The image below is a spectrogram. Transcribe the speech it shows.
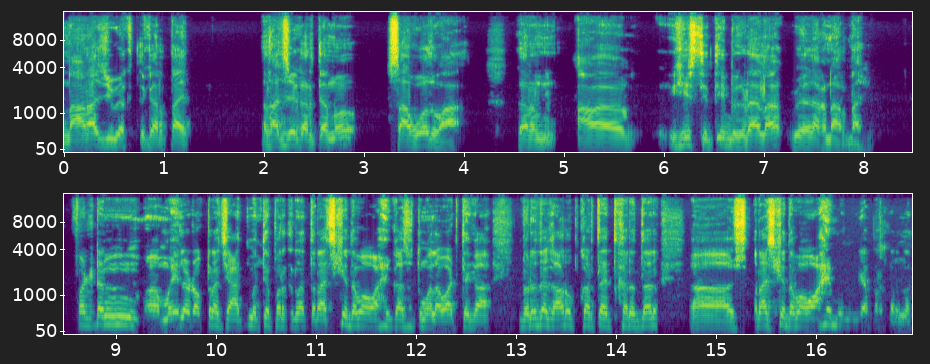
नाराजी व्यक्त करतायत. राज्यकर्त्यांनो सावध व्हा. कारण ही स्थिती बिघडायला वेळ लागणार नाही. फलटण महिला डॉक्टराच्या आत्महत्या प्रकरणात राजकीय दबाव आहे का असं तुम्हाला वाटते का? विरोधक आरोप करतायत खरं तर राजकीय दबाव आहे म्हणून या प्रकरणात.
